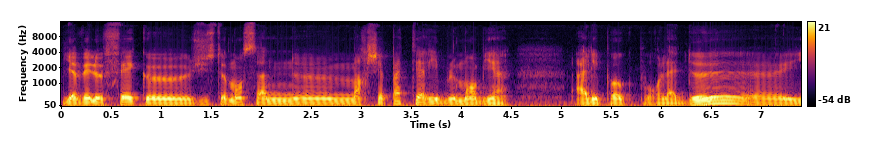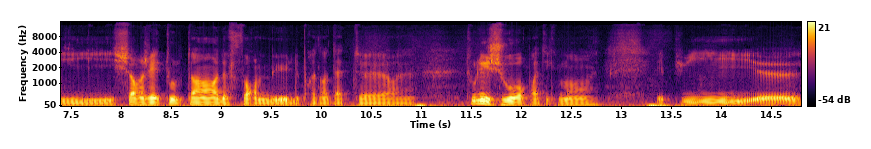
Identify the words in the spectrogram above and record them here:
Il y avait le fait que justement ça ne marchait pas terriblement bien à l'époque pour la 2. il changeait tout le temps de formule, de présentateur tous les jours pratiquement. Et puis, euh,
